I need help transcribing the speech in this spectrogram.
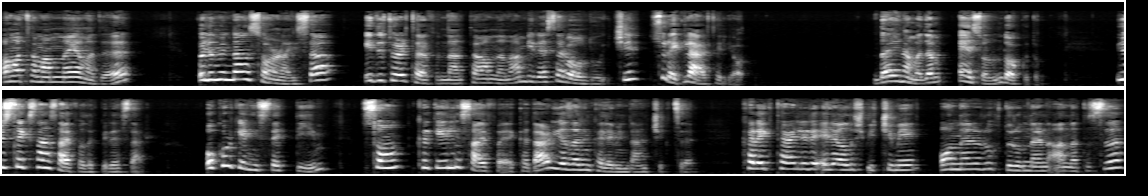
ama tamamlayamadığı, ölümünden sonra ise editör tarafından tamamlanan bir eser olduğu için sürekli erteliyor. Dayanamadım en sonunda okudum. 180 sayfalık bir eser. Okurken hissettiğim son 40-50 sayfaya kadar yazarın kaleminden çıktı. Karakterleri ele alış biçimi, onların ruh durumlarını anlatısı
